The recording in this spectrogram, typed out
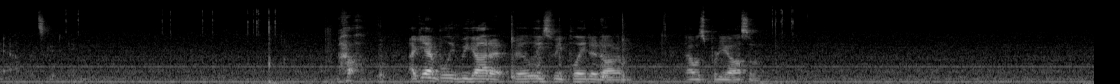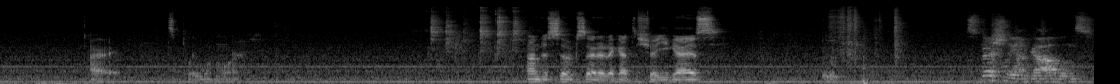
yeah, that's good game. I can't believe we got it. But at least we played it on him. That was pretty awesome. Alright, let's play one more. I'm just so excited I got to show you guys. Especially on goblins.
